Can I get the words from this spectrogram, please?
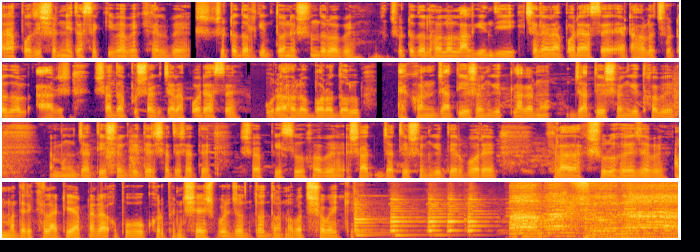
এরা পজিশন নিতেছে, কীভাবে খেলবে। ছোট দল কিন্তু অনেক সুন্দরভাবে, ছোট দল হলো লাল গেঞ্জি, ছেলেরা পরে আছে, এটা হলো ছোট দল। আর সাদা পোশাক যারা পরে আছে, ওরা হলো বড় দল। এখন জাতীয় সংগীত লাগানো, জাতীয় সংগীত হবে এবং জাতীয় সঙ্গীতের সাথে সাথে সব কিছু হবে জাতীয় সঙ্গীতের পরে খেলা শুরু হয়ে যাবে। আমাদের খেলাটি আপনারা উপভোগ করবেন শেষ পর্যন্ত। ধন্যবাদ সবাইকে। আমার সোনার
